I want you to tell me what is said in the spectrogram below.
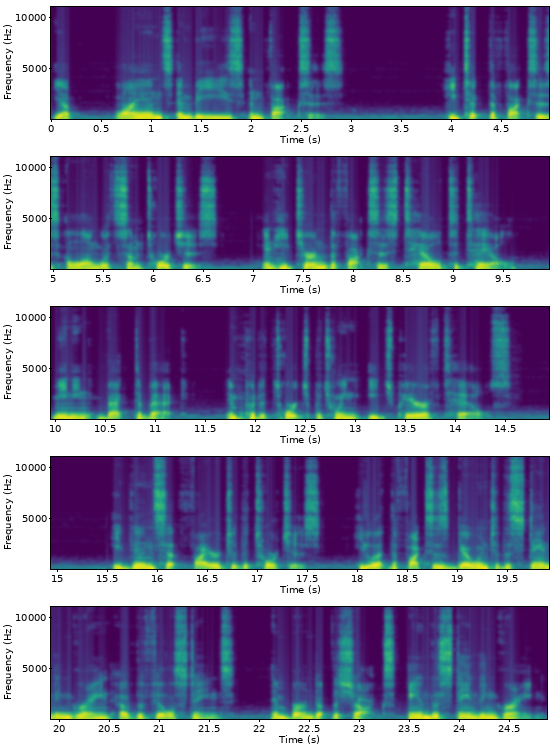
Yup, lions and bees and foxes. He took the foxes along with some torches, and he turned the foxes tail to tail, meaning back to back, and put a torch between each pair of tails. He then set fire to the torches. He let the foxes go into the standing grain of the Philistines and burned up the shocks and the standing grain,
